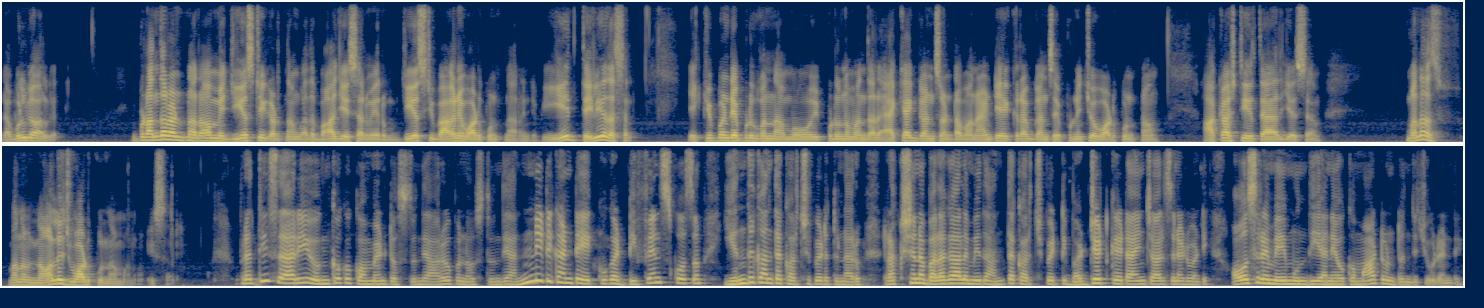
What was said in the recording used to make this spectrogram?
డబ్బులు కావాలి. కదా ఇప్పుడు అందరూ అంటున్నారు "ఆ, మేము జిఎస్టీ కడుతున్నాం కదా బాగా చేశారు మీరు. జిఎస్టీ బాగానే వాడుకుంటున్నారని చెప్పి. ఏది తెలియదు అసలు. ఎక్విప్మెంట్ ఎప్పుడు కొన్నాము ఇప్పుడున్న మన దగ్గర అకాక్ గన్స్ అంటాం మన యాంటీ ఎయిర్క్రాఫ్ట్ గన్స్ ఎప్పటి నుంచో వాడుకుంటున్నాం ఆకాష్ తీర్ తయారు చేసాం మన మనం నాలెడ్జ్ వాడుకున్నాం మనం ఈసారి. ప్రతిసారి ఇంకొక కామెంట్ వస్తుంది ఆరోపణ వస్తుంది అన్నిటికంటే ఎక్కువగా డిఫెన్స్ కోసం ఎందుకు అంత ఖర్చు పెడుతున్నారు? రక్షణ బలగాల మీద అంత ఖర్చు పెట్టి బడ్జెట్ కేటాయించాల్సినటువంటి అవసరం ఏముంది అనే ఒక మాట ఉంటుంది చూడండి.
